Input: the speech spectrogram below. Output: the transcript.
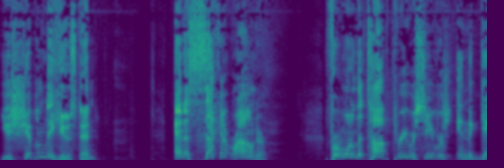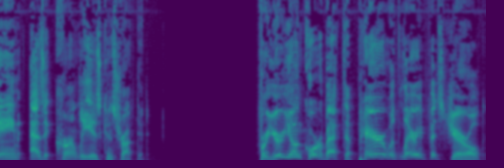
You ship him to Houston, and a second rounder for one of the top three receivers in the game as it currently is constructed. For your young quarterback to pair with Larry Fitzgerald,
